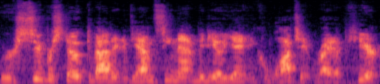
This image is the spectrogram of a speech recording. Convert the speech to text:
We were super stoked about it. If you haven't seen that video yet, you can watch it right up here.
